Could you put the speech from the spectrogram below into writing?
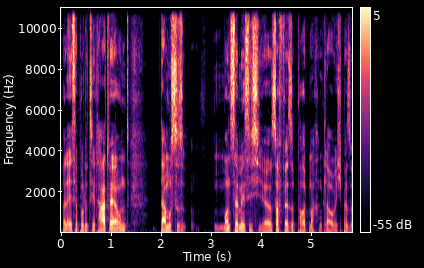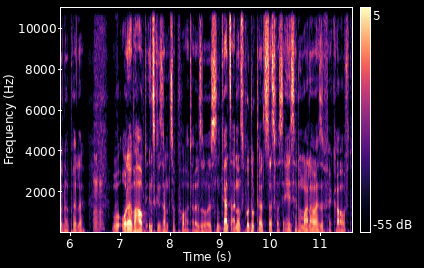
weil Acer produziert Hardware und da musst du monstermäßig äh, Software-Support machen, glaube ich, bei so einer Brille. Mhm. Oder überhaupt insgesamt Support. Also ist ein ganz anderes Produkt als das, was Acer normalerweise verkauft.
